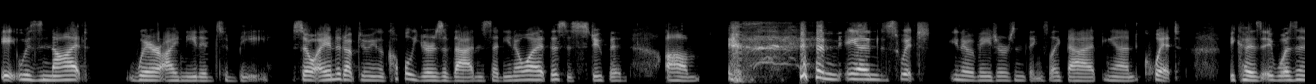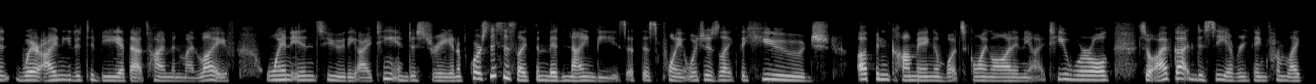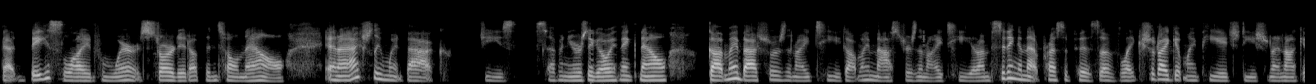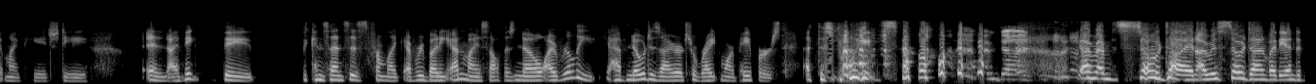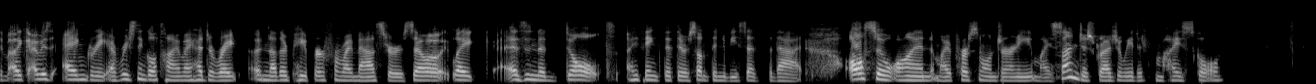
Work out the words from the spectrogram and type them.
it was not where I needed to be. So I ended up doing a couple years of that and said, you know what, this is stupid. Um, and and switched you know majors and things like that and quit because it wasn't where i needed to be at that time in my life went into the it industry and of course this is like the mid 90s at this point which is like the huge up and coming of what's going on in the it world. So i've gotten to see everything from like that baseline from where it started up until now. And i actually went back geez seven years ago i think now got my bachelor's in IT, got my master's in IT, and I'm sitting in that precipice of like, should I get my PhD? Should I not get my PhD? And I think they the consensus from like everybody and myself is no, I really have no desire to write more papers at this point. So I'm done. I'm, I'm so done. I was so done by the end of the like I was angry every single time I had to write another paper for my master's. So like as an adult, I think that there's something to be said for that. Also on my personal journey, my son just graduated from high school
